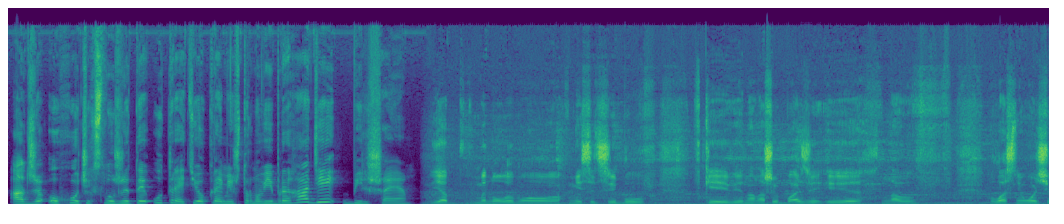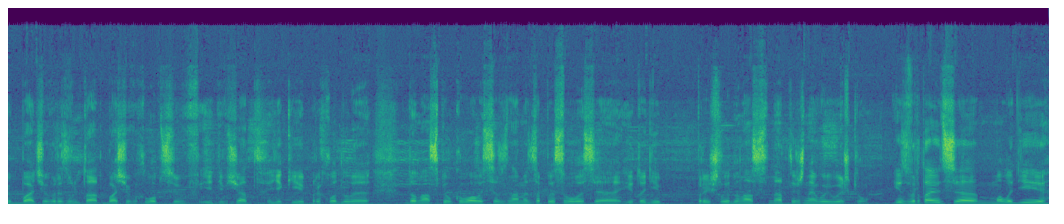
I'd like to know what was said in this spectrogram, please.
адже охочих служити у третій окремій штурмовій бригаді більше. Я в минулому місяці був Києві на нашій базі і на власні очі бачив результат. Бачив хлопців і дівчат, які приходили до нас, спілкувалися з нами, записувалися, і тоді прийшли до нас на тижневий вишкіл. І звертаються молоді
